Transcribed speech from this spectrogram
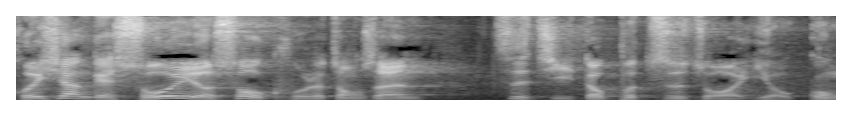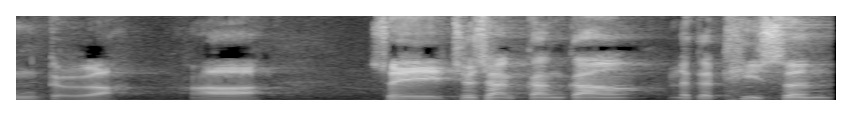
回向给所有受苦的众生，自己都不执着有功德啊啊！所以就像刚刚那个替身，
